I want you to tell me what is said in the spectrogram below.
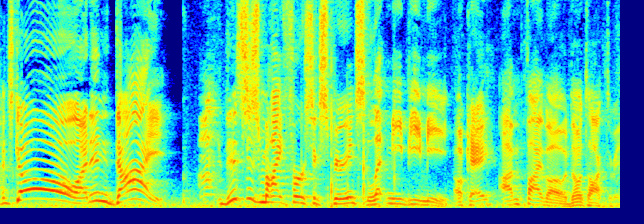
Let's go! I didn't die! I, this is my first experience. Let me be me, okay? I'm 5-0. Don't talk to me.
